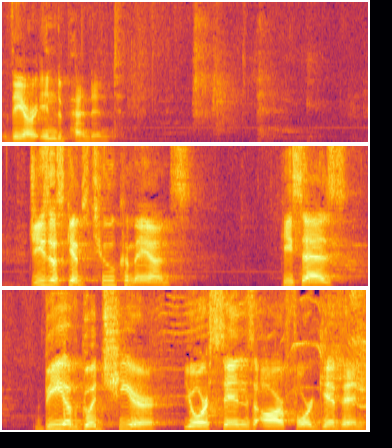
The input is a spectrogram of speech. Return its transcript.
they are independent. Jesus gives two commands. He says, Be of good cheer, your sins are forgiven.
